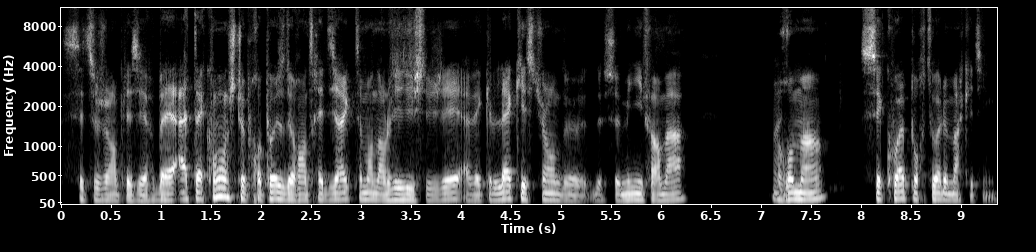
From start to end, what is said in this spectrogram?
C'est toujours un plaisir. Ben, attaquons. Je te propose de rentrer directement dans le vif du sujet avec la question de, de ce mini format. Romain, c'est quoi pour toi le marketing?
